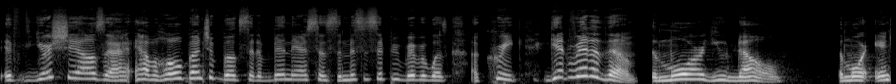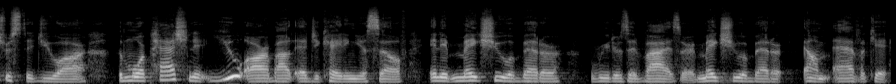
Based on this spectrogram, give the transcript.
if your shelves are, have a whole bunch of books that have been there since the Mississippi River was a creek, get rid of them. the more you know, the more interested you are, the more passionate you are about educating yourself, and it makes you a better reader's advisor. It makes you a better um, advocate.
